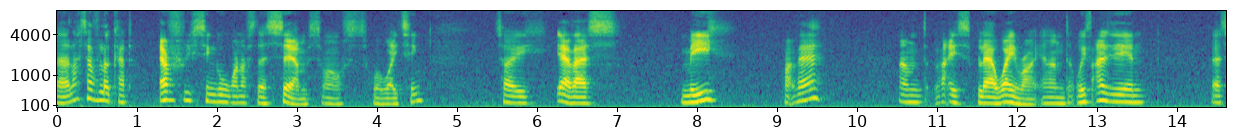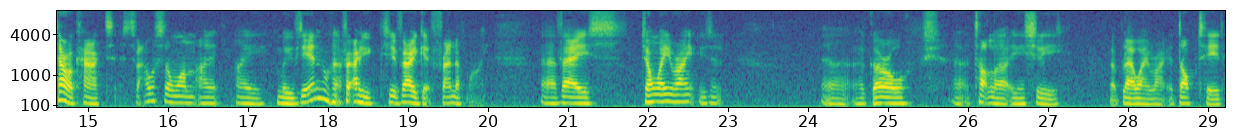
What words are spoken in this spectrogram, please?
uh, let's have a look at every single one of the sims whilst we're waiting. So yeah, there's me right there and that is Blair Wainwright, and we've added in uh, several characters. That was the one I I moved in. a very a very good friend of mine. Uh, there is John Wainwright. He's a, uh, a girl, a toddler initially, but Blair Wainwright adopted.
